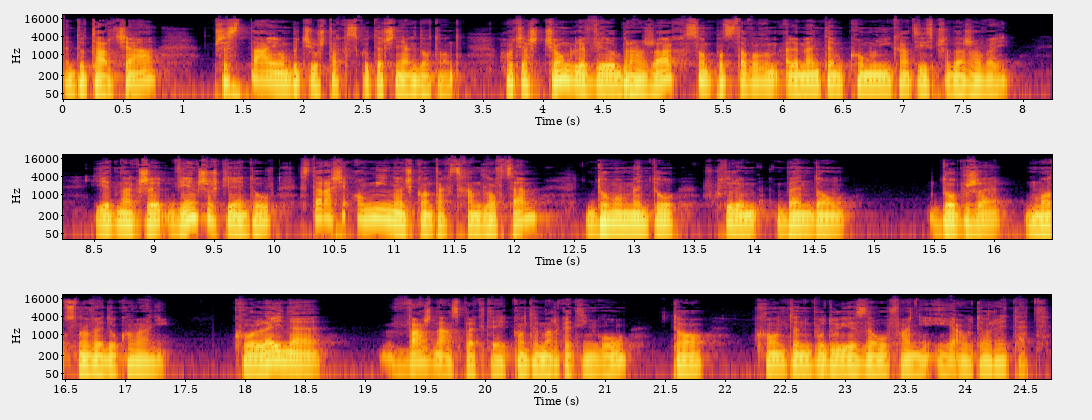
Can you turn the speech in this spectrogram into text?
dotarcia przestają być już tak skuteczne jak dotąd chociaż ciągle w wielu branżach są podstawowym elementem komunikacji sprzedażowej. Jednakże większość klientów stara się ominąć kontakt z handlowcem do momentu, w którym będą dobrze, mocno wyedukowani. Kolejne ważne aspekty content marketingu to content buduje zaufanie i autorytet.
